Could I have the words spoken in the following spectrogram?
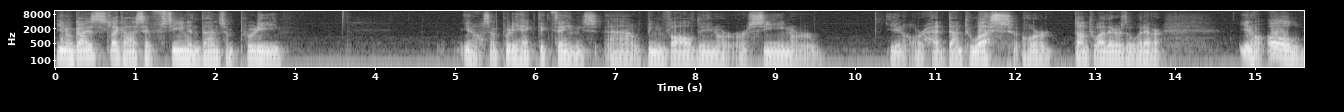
you know, guys like us have seen and done some pretty, you know, some pretty hectic things. Uh, been involved in or, or seen or, you know, or had done to us or done to others or whatever. You know, all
